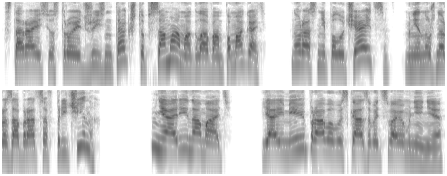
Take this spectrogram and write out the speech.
Стараюсь устроить жизнь так, чтобы сама могла вам помогать. Но раз не получается, мне нужно разобраться в причинах. Не ори на мать. Я имею право высказывать свое мнение.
